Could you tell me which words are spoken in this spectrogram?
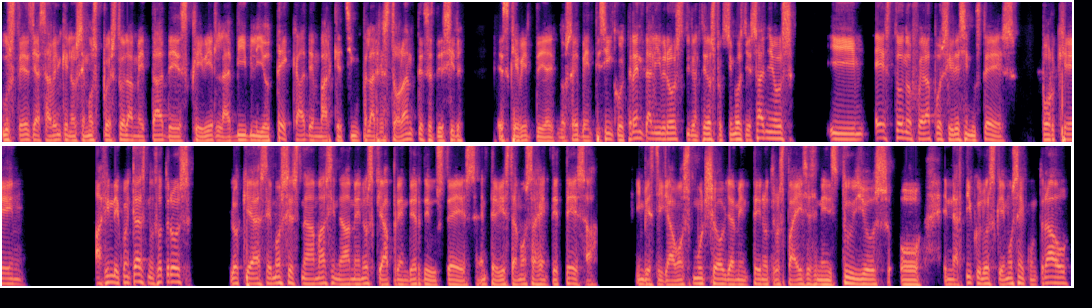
Ustedes ya saben que nos hemos puesto la meta de escribir la biblioteca de marketing para restaurantes, es decir, escribir, no sé, 25 o 30 libros durante los próximos 10 años. Y esto no fuera posible sin ustedes, porque a fin de cuentas nosotros lo que hacemos es nada más y nada menos que aprender de ustedes. Entrevistamos a gente tesa, investigamos mucho, obviamente, en otros países, en estudios o en artículos que hemos encontrado,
